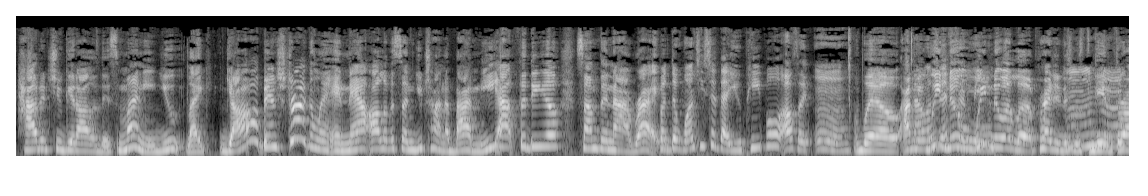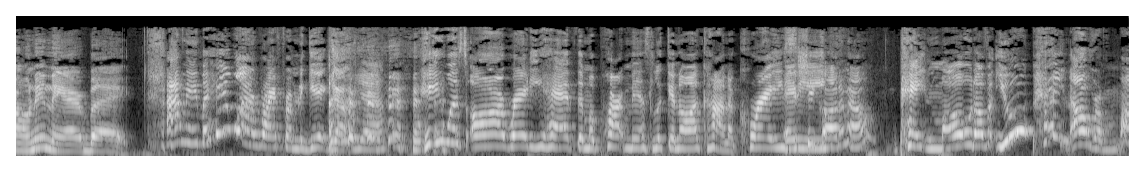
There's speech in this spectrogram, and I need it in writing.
how did you get all of this money? You like y'all been struggling, and now all of a sudden you trying to buy me out the deal? Something not right. But the once he said that you people, I was like, mm. well, I mean, we knew me. we knew a little prejudice was getting thrown in there, but I mean, but he wasn't right from the get go. Yeah. he was already had them apartments looking all kind of crazy. and she called him out. Painting mold over you paint over mold.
